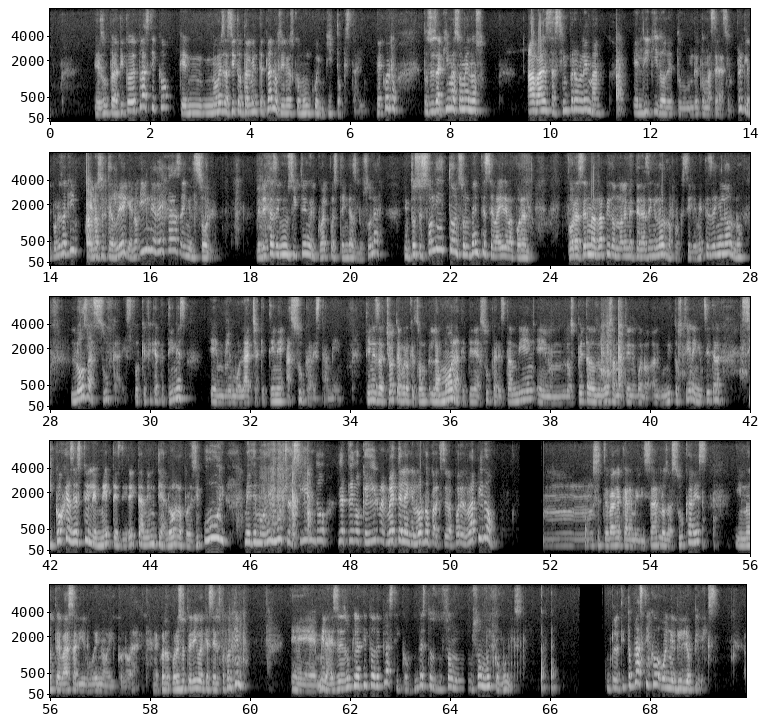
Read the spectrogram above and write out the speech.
es un platito de plástico que no es así totalmente plano, sino es como un cuenquito que está ahí. ¿De acuerdo? Entonces aquí más o menos avanza sin problema el líquido de tu, de tu maceración. Le pones aquí, que no se te riegue, ¿no? Y le dejas en el sol. Le dejas en un sitio en el cual pues tengas luz solar. Entonces solito el solvente se va a ir evaporando. Por hacer más rápido no le meterás en el horno, porque si le metes en el horno, los azúcares, porque fíjate, tienes en remolacha que tiene azúcares también. Tienes achote, bueno, que son la mora que tiene azúcares también. en los pétalos de rosa no tienen, bueno, algunos tienen, etcétera. Si coges esto y le metes directamente al horno, por decir, uy, me demoré mucho haciendo, ya tengo que irme, métele en el horno para que se evapore rápido. Mm, se te van a caramelizar los azúcares y no te va a salir bueno el colorante. ¿De acuerdo? Por eso te digo, hay que hacer esto con tiempo. Eh, mira, ese es un platito de plástico. De estos son, son muy comunes. Un platito plástico o en el vidrio Pirex.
